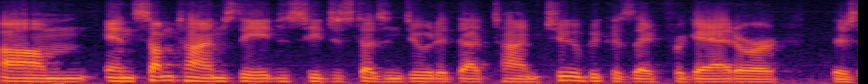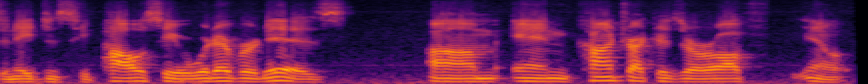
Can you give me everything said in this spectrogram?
Um, and sometimes the agency just doesn't do it at that time too because they forget or there's an agency policy or whatever it is. Um, and contractors are off, you know,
